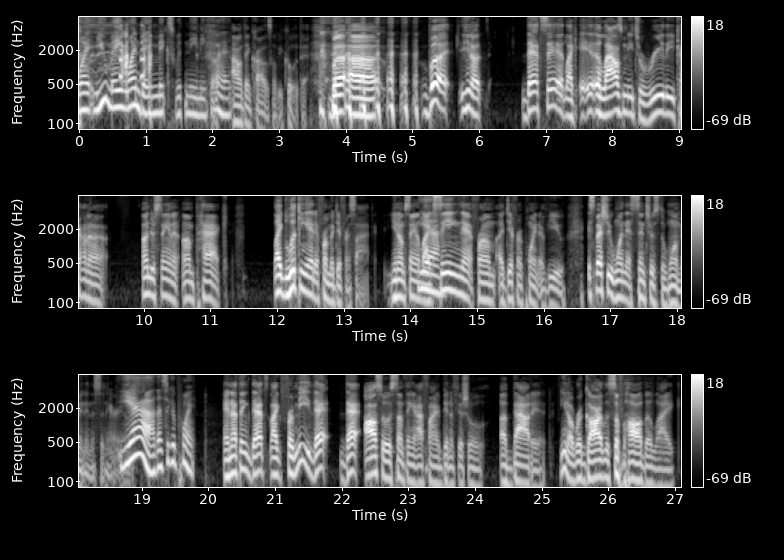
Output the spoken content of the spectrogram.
want you may one day mix with Nene. Go ahead. I don't think Carla's gonna be cool with that. But uh but you know, that said, like it allows me to really kind of understand and unpack like looking at it from a different side. You know what I'm saying? Like Yeah. seeing that from a different point of view, especially one that centers the woman in the scenario. Yeah, that's a good point. And I think that's like for me that that also is something I find beneficial about it. You know, regardless of all the like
